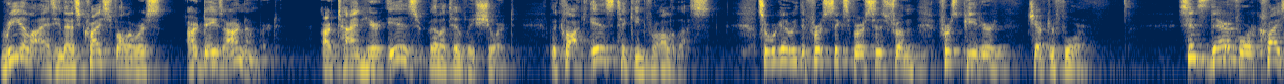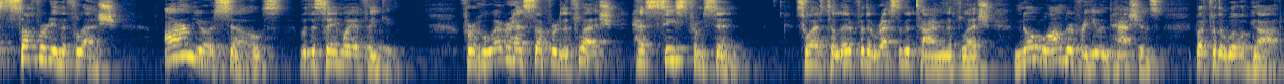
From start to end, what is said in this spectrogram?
realizing that as Christ followers, our days are numbered. Our time here is relatively short. The clock is ticking for all of us. So we're going to read the first six verses from 1 Peter chapter 4. Since therefore Christ suffered in the flesh, arm yourselves with the same way of thinking. For whoever has suffered in the flesh has ceased from sin, so as to live for the rest of the time in the flesh, no longer for human passions, but for the will of God.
